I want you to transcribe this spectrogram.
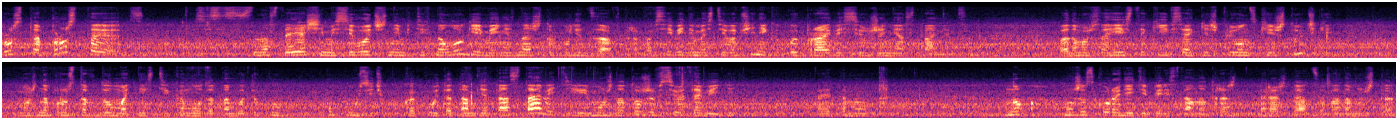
просто, просто с, настоящими сегодняшними технологиями я не знаю, что будет завтра. По всей видимости, вообще никакой прависи уже не останется. Потому что есть такие всякие шпионские штучки. Можно просто в дом отнести кому-то там вот такую пупусечку какую-то там где-то оставить, и можно тоже все это видеть. Поэтому, ну, может скоро дети перестанут рождаться, потому что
